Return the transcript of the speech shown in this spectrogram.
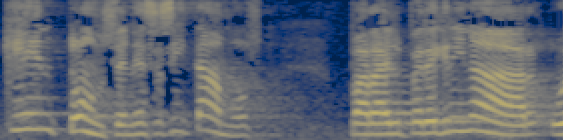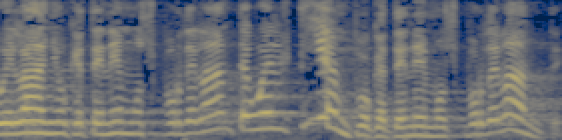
¿Qué entonces necesitamos para el peregrinar o el año que tenemos por delante o el tiempo que tenemos por delante?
